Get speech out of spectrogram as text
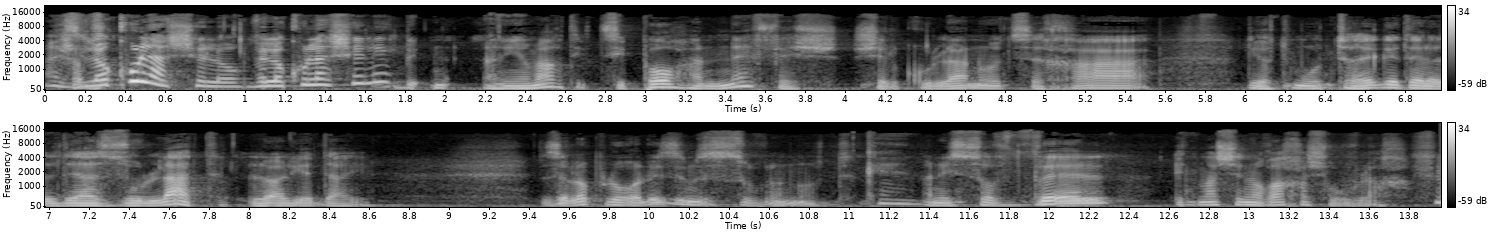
אז עכשיו, לא כולה שלו ולא כולה שלי. אני אמרתי, ציפור הנפש של כולנו צריכה להיות מאותרגת על ידי הזולת, לא על ידיי. זה לא פלורליזם, זה סובלנות. כן. אני סובל את מה שנורא חשוב לך. Hmm.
